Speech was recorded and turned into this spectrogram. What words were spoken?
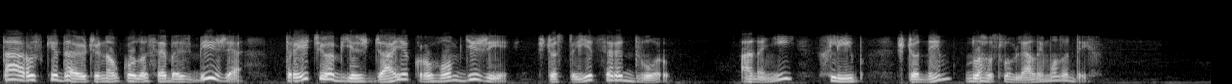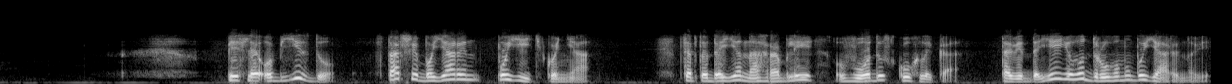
та, розкидаючи навколо себе збіжжя, тричі об'їжджає кругом діжі, що стоїть серед двору, а на ній хліб, що ним благословляли молодих. Після об'їзду старший боярин поїть коня, цебто дає на граблі воду з кухлика та віддає його другому бояринові,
